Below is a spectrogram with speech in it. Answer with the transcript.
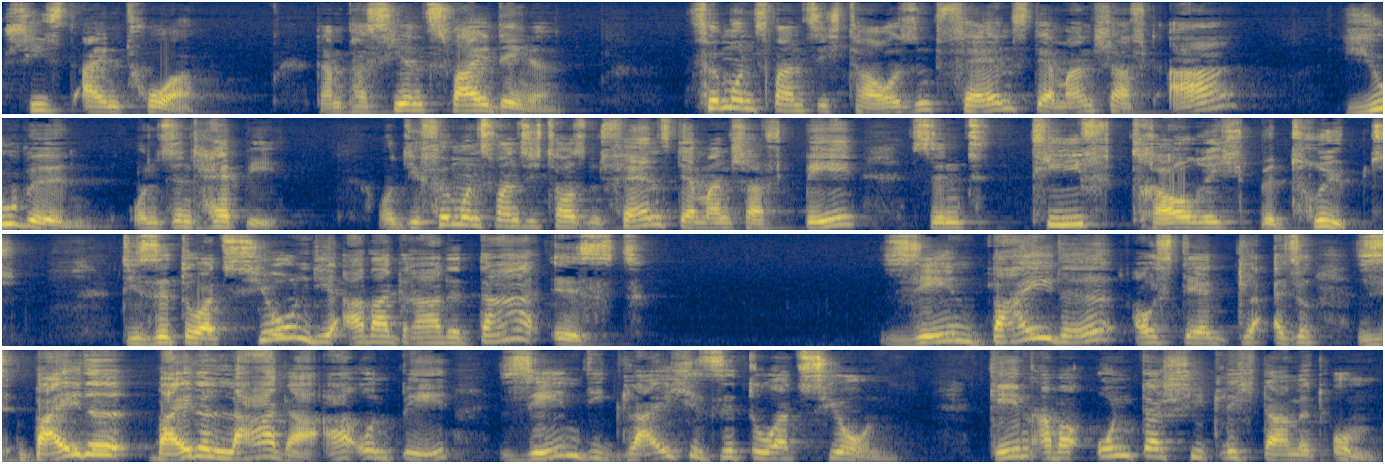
schießt ein Tor. Dann passieren zwei Dinge. 25.000 Fans der Mannschaft A jubeln und sind happy. Und die 25.000 Fans der Mannschaft B sind tief traurig betrübt. Die Situation, die aber gerade da ist, sehen beide aus der, also beide, beide Lager, A und B, sehen die gleiche Situation, gehen aber unterschiedlich damit um.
